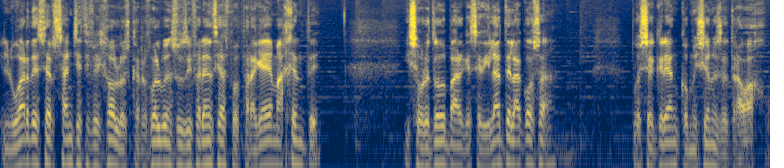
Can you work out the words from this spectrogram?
en lugar de ser Sánchez y Feijóo los que resuelven sus diferencias, pues para que haya más gente y sobre todo para que se dilate la cosa, pues se crean comisiones de trabajo,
